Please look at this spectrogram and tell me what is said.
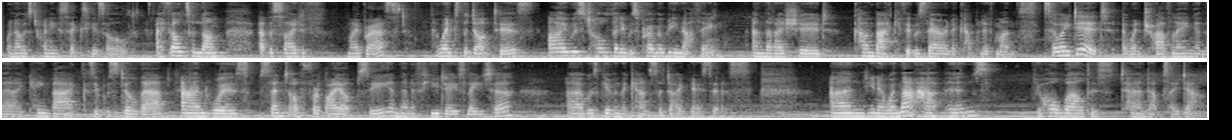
When I was 26 years old, I felt a lump at the side of my breast. I went to the doctors. I was told that it was probably nothing and that I should come back if it was there in a couple of months. So I did. I went traveling and then I came back because it was still there and was sent off for a biopsy. And then a few days later, I uh, was given the cancer diagnosis. And, you know, when that happens, your whole world is turned upside down.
